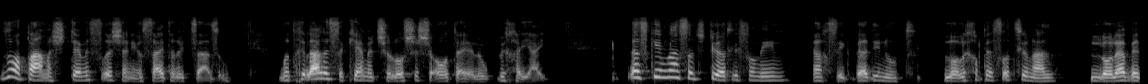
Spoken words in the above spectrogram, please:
זו הפעם ה-12 שאני עושה את הריצה הזו. מתחילה לסכם את שלוש השעות האלו בחיי. להסכים לעשות שטויות לפעמים, להחזיק בעדינות, לא לחפש רציונל, לא לאבד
